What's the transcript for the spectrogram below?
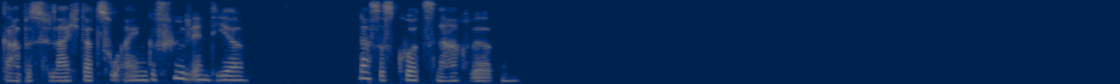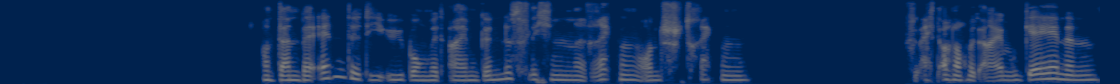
Gab es vielleicht dazu ein Gefühl in dir? Lass es kurz nachwirken. Und dann beende die Übung mit einem genüsslichen Recken und Strecken. Vielleicht auch noch mit einem Gähnen,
